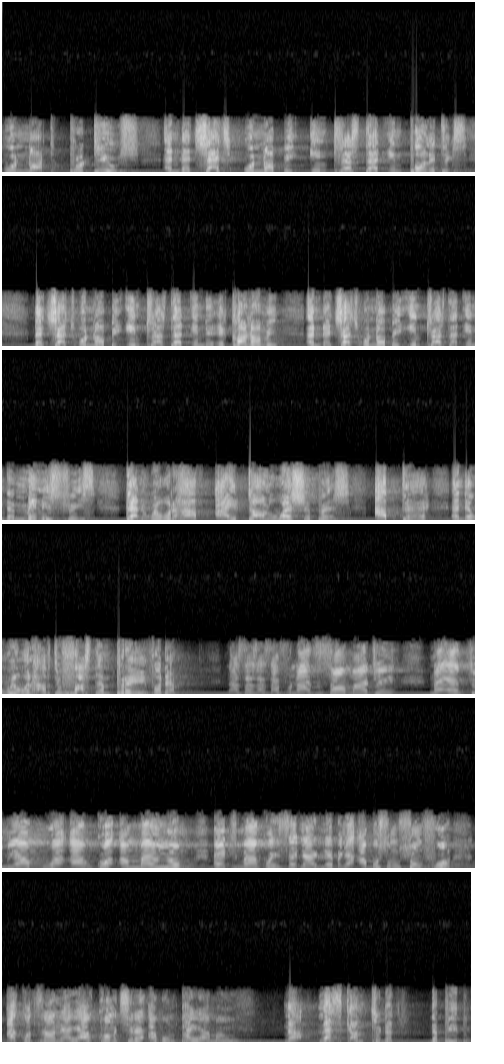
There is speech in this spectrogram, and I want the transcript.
will not produce and the church will not be interested in politics, the church will not be interested in the economy, and the church will not be interested in the ministries, then we will have idol worshippers up there, and then we will have to fast and pray for them. na sɛ sasafo no asesa ɔma adwen na yɛntumi ammoa ankɔ amanyom antumi ankɔ sɛnea yɛbɛnya abosonsomfoɔ akɔtena ne ayɛ akɔm abɔ mpayɛ ama ho Now, let's come to the, the people.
